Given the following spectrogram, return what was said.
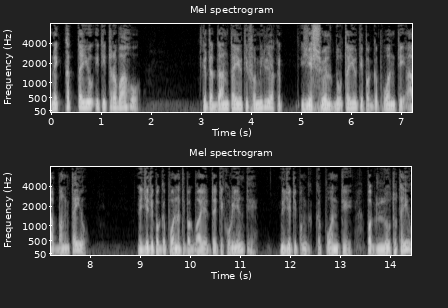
naikat tayo iti trabaho. Katadaan tayo ti familia, kat Iyesweldo tayo ti paggapuan ti abang tayo. Di ti paggapuan na ti pagbayad tayo ti kuryente. Di ti paggapuan ti pagluto tayo.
